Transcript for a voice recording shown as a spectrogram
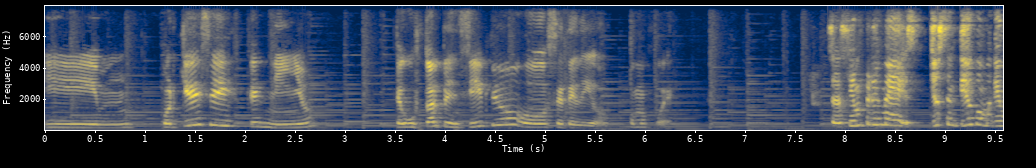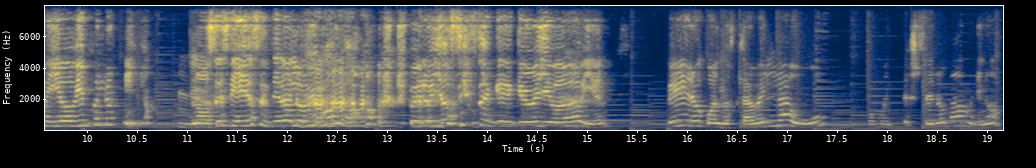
¿Y mm, por qué decidiste niño? ¿Te gustó al principio o se te dio? ¿Cómo fue? O sea, siempre me, yo sentí como que me llevo bien con los niños. No sé si ellos sintieran lo mismo no, pero yo siento que, que me llevaba bien. Pero cuando estaba en la U, como en tercero más o menos,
